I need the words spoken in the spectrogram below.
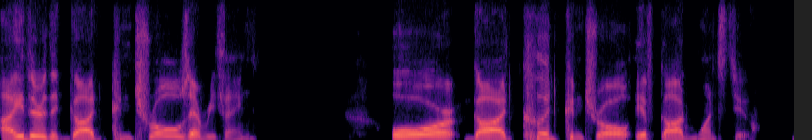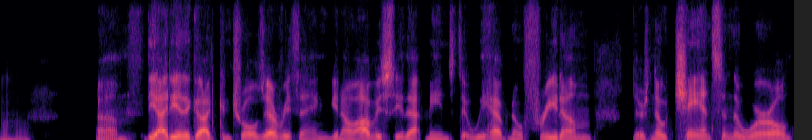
either that God controls everything or God could control if God wants to. Mm-hmm. Um, the idea that God controls everything, you know, obviously that means that we have no freedom, there's no chance in the world.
